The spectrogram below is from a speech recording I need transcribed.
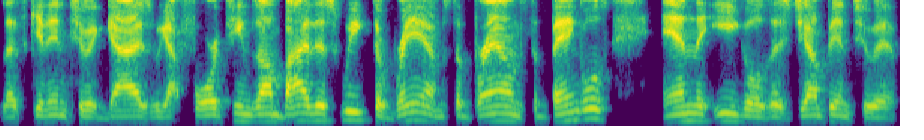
Let's get into it, guys. We got four teams on bye this week: the Rams, the Browns, the Bengals, and the Eagles. Let's jump into it.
